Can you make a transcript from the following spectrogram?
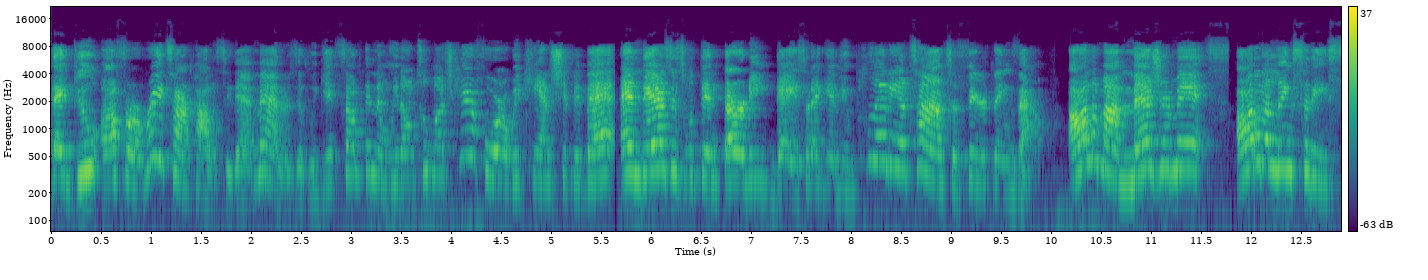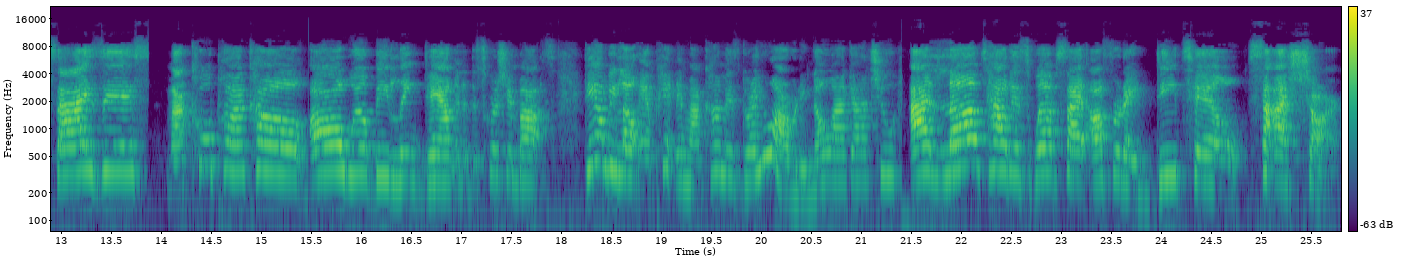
They do offer a return policy. That matters. If we get something and we don't too much care for it, we can ship it back. And theirs is within 30 days. So they give you plenty of time to figure things out. All of my measurements, all of the links to these sizes, my coupon code, all will be linked down in the description box down below and pinned in my comments. Girl, you already know I got you. I loved how this website offered a detailed size chart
